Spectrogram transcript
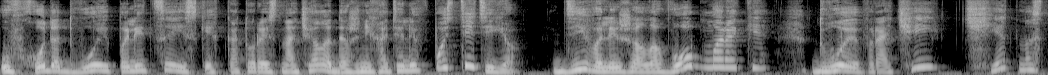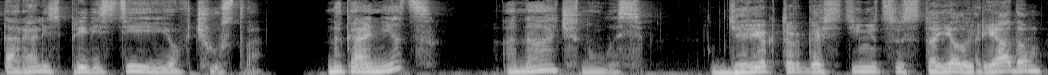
У входа двое полицейских, которые сначала даже не хотели впустить ее. Дива лежала в обмороке, двое врачей тщетно старались привести ее в чувство. Наконец, она очнулась. Директор гостиницы стоял рядом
